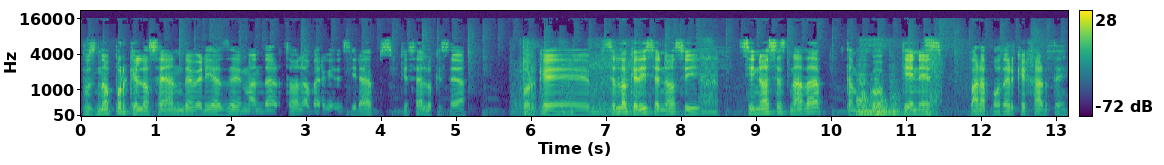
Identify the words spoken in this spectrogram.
pues no porque lo sean deberías de mandar toda la verga y decir, ah, pues que sea lo que sea. Porque pues, es lo que dice, ¿no? Si si no haces nada, tampoco tienes para poder quejarte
